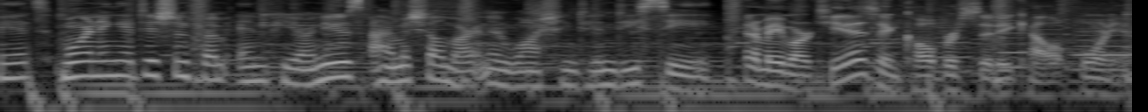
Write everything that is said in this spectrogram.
It's Morning Edition from NPR News. I'm Michelle Martin in Washington, D.C. And I'm A. Martinez in Culver City, California.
